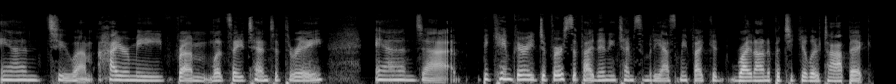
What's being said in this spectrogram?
and to um, hire me from, let's say, 10 to 3. And uh, became very diversified. Anytime somebody asked me if I could write on a particular topic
